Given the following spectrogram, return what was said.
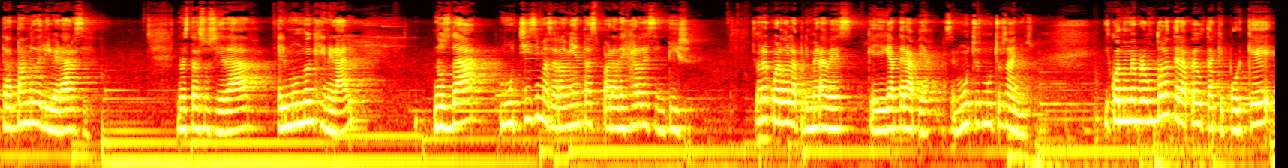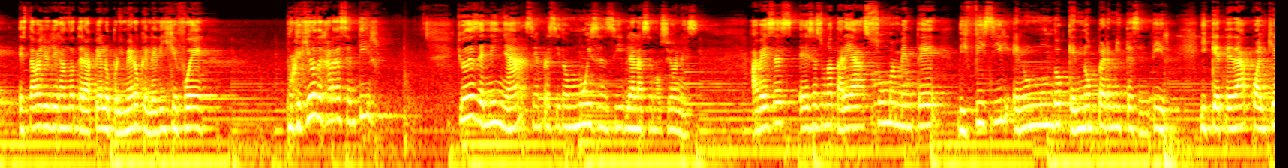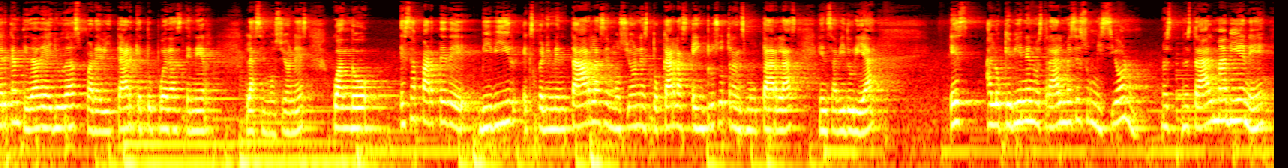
tratando de liberarse. Nuestra sociedad, el mundo en general, nos da muchísimas herramientas para dejar de sentir yo recuerdo la primera vez que llegué a terapia, hace muchos, muchos años, y cuando me preguntó la terapeuta que por qué estaba yo llegando a terapia, lo primero que le dije fue, porque quiero dejar de sentir. Yo desde niña siempre he sido muy sensible a las emociones. A veces esa es una tarea sumamente difícil en un mundo que no permite sentir y que te da cualquier cantidad de ayudas para evitar que tú puedas tener las emociones. Cuando esa parte de vivir, experimentar las emociones, tocarlas e incluso transmutarlas en sabiduría, es a lo que viene nuestra alma, esa es su misión. Nuestra alma viene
